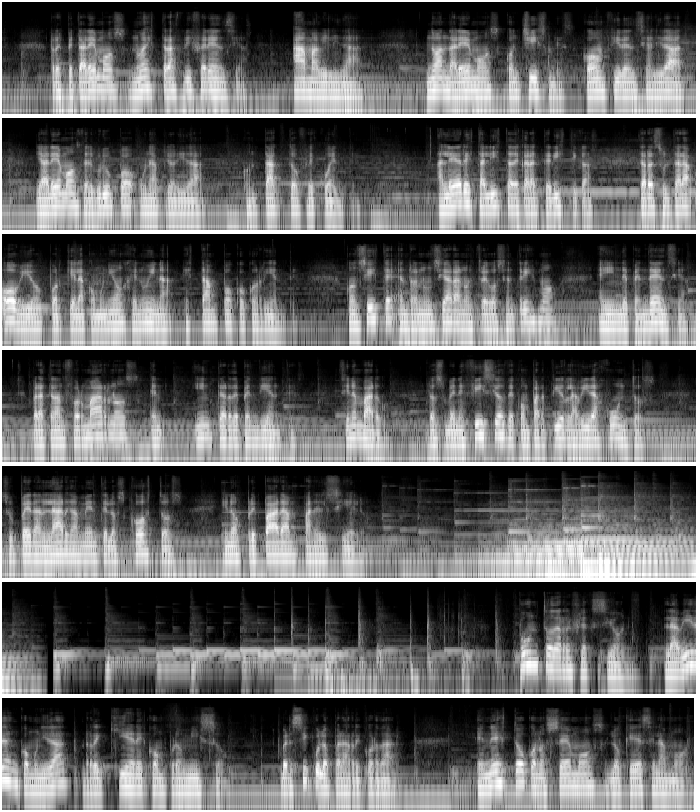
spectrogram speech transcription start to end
Respetaremos nuestras diferencias, amabilidad. No andaremos con chismes, confidencialidad y haremos del grupo una prioridad, contacto frecuente. Al leer esta lista de características, te resultará obvio porque la comunión genuina es tan poco corriente. Consiste en renunciar a nuestro egocentrismo e independencia para transformarnos en interdependientes. Sin embargo, los beneficios de compartir la vida juntos superan largamente los costos y nos preparan para el cielo. Punto de reflexión. La vida en comunidad requiere compromiso. Versículos para recordar. En esto conocemos lo que es el amor,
